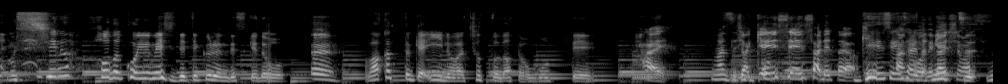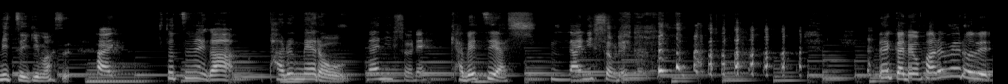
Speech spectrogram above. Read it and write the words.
と もう死ぬほど固有名詞出てくるんですけどう分かっときゃいいのはちょっとだと思って。うんはい。まずじゃ厳選された厳選された3単語お願いします。つ三ついきます。はい。一つ目がパルメロ何それ？キャベツヤシ。何それ？なんかでもパルメロで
